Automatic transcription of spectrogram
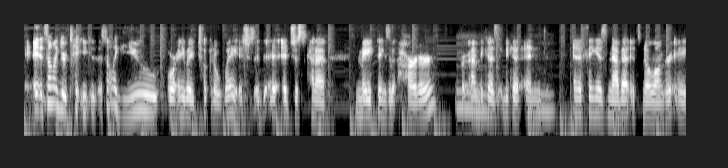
it's not like you're ta- it's not like you or anybody took it away. It's just it, it, it just kind of made things a bit harder for, um, Mm, because because and mm, and the thing is now that it's no longer a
